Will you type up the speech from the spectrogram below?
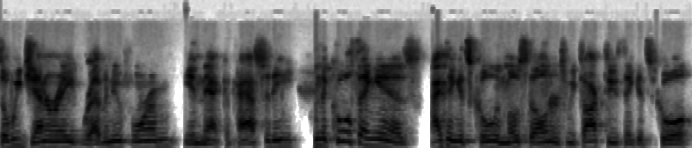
So we generate revenue for them in that capacity. And the cool thing is, I think it's cool, and most owners we talk to think it's cool.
